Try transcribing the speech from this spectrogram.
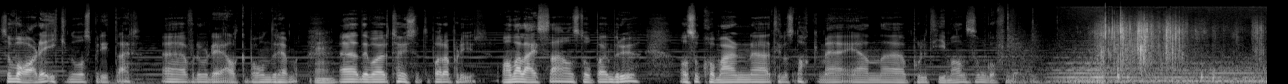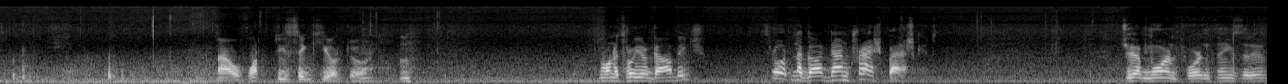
så var det ikke noe sprit der. Eh, for det var det Al Capone drev med. Mm. det var tøysete paraplyer. Og han er lei seg, han står på en bru, og så kommer han eh, til å snakke med en eh, politimann som går forbi. Now, what do you think you're doing? Hmm? You want to throw your garbage? Throw it in a goddamn trash basket. Do you have more important things to do?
